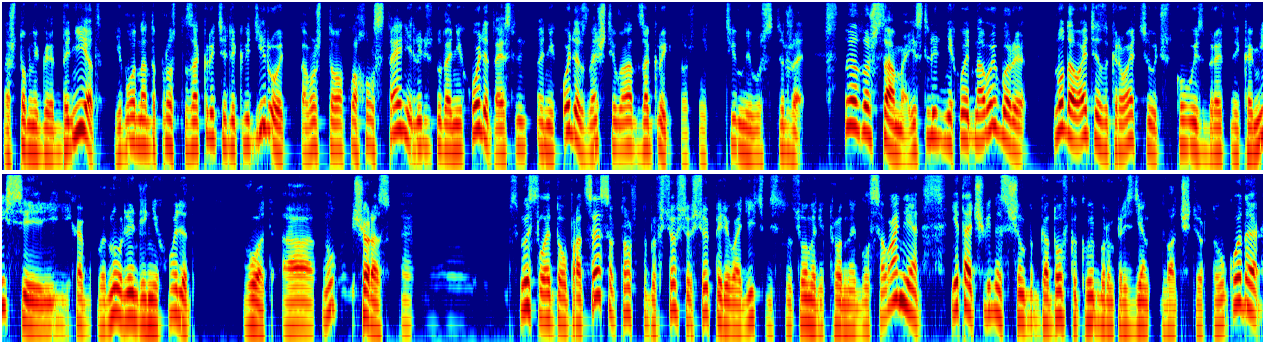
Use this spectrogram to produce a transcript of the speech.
на что мне говорят, да нет, его надо просто закрыть и ликвидировать, потому что он в плохом состоянии, люди туда не ходят, а если люди туда не ходят, значит, его надо закрыть, потому что неэффективно его содержать. Ну, это то же самое. Если люди не ходят на выборы, ну, давайте закрывать все участковые избирательные комиссии, и как бы, ну, люди не ходят. Вот. А, ну, еще раз, э, смысл этого процесса в том, чтобы все-все-все переводить в дистанционное электронное голосование. И это, очевидно, совершенно подготовка к выборам президента 2024 года.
